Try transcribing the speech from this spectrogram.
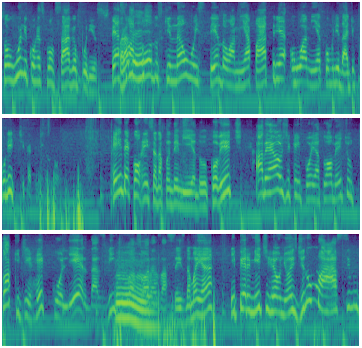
Sou o único responsável por isso. Peço a Parabéns. todos que não o estendam à minha pátria ou à minha comunidade política, acrescentou. Em decorrência da pandemia do Covid, a Bélgica impõe atualmente um toque de recolher das 22 Hum. horas às 6 da manhã e permite reuniões de no máximo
